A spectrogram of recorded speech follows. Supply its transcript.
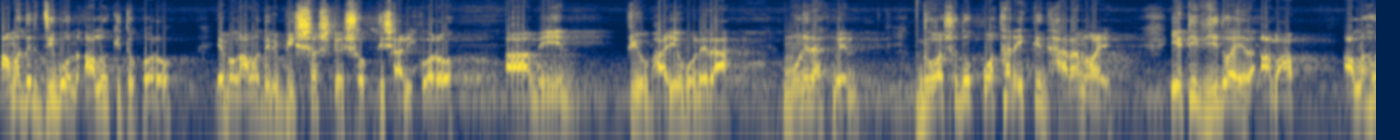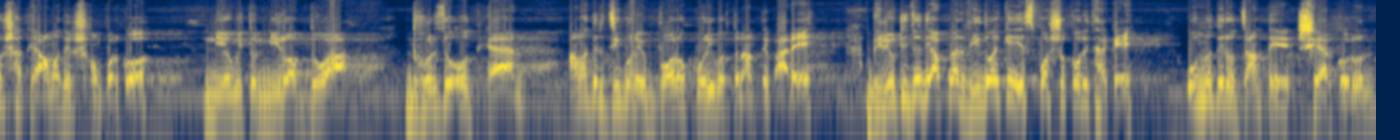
আমাদের জীবন আলোকিত করো। এবং আমাদের বিশ্বাসকে শক্তিশালী করো। আমিন। প্রিয় ভাই ও বোনেরা, মনে রাখবেন, দোয়া শুধু কথার একটি ধারা নয়, এটি হৃদয়ের আলাপ, আল্লাহর সাথে আমাদের সম্পর্ক। নিয়মিত নীরব দোয়া, ধৈর্য ও ধ্যান আমাদের জীবনে বড় পরিবর্তন আনতে পারে। ভিডিওটি যদি আপনার হৃদয়কে স্পর্শ করে থাকে, অন্যদেরও জানতে শেয়ার করুন।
